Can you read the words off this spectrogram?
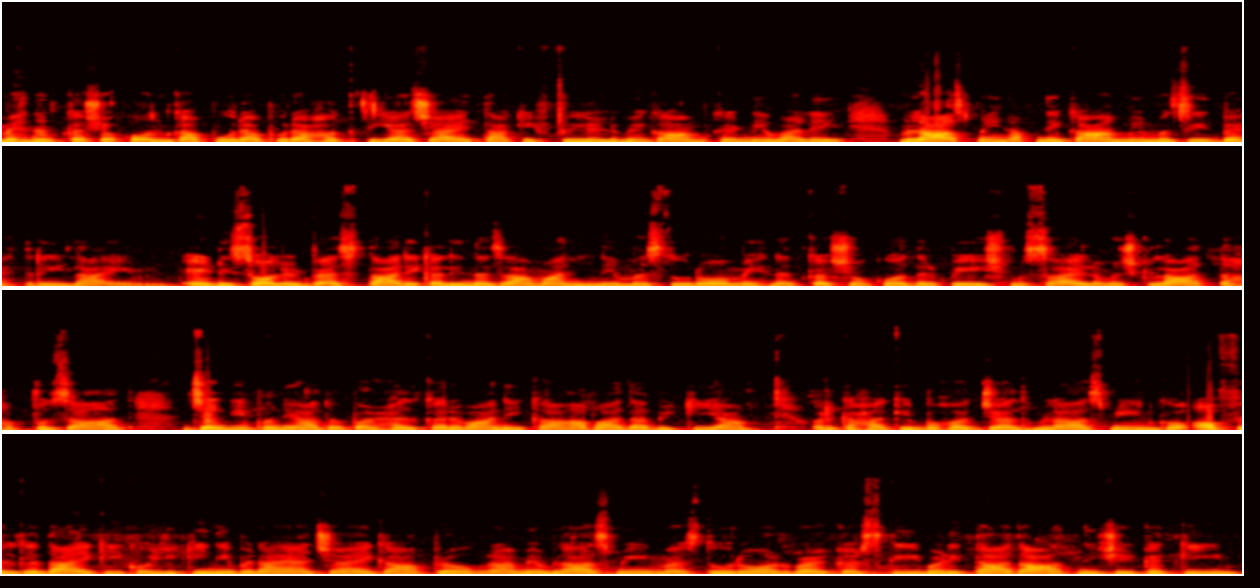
मेहनत कशों को उनका पूरा पूरा हक दिया जाए ताकि फ़ील्ड में काम करने वाले मुलाजमीन अपने काम में मजीद बेहतरी लाए। A D solid waste Tariq Ali Nizamani ने मजदूरों और मेहनत कशों को दरपेश मसाइल और मुश्किल तहफ़ात जंगी बुनियादों पर हल करवाने का वादा भी किया और कहा कि बहुत जल्द मुलाजमीन को अफिल की अदायगी को यकीनी बनाया जाएगा। प्रोग्राम में मुलाजमीन, मजदूरों और वर्कर्स की बड़ी तादाद ने शिरकत की।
